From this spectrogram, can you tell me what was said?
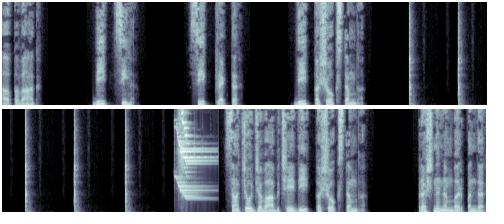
અપવાઘ બી સિંહ સી ટ્રેક્ટર દી અશોક સ્તંભ સાચો જવાબ છે દી અશોક સ્તંભ પ્રશ્ન નંબર પંદર.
